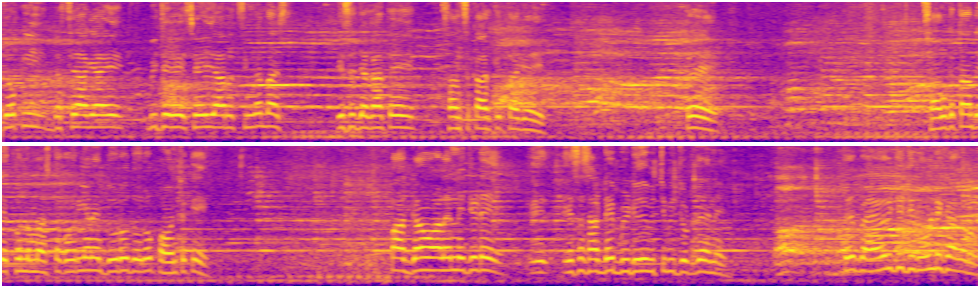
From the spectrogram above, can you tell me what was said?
ਜੋ ਕਿ ਦੱਸਿਆ ਗਿਆ ਹੈ ਵੀ ਜੇ 6000 ਸਿੰਘਾਂ ਦਾ ਇਸ- ਜਗ੍ਹਾ ਤੇ ਸੰਸਕਾਰ ਕੀਤਾ ਗਿਆ ਹੈ। ਤੇ ਸੰਗਤਾਂ ਦੇਖੋ ਨਮਸਤਕ ਹੋ ਰਹੀਆਂ ਨੇ, ਦੂਰੋਂ ਦੂਰੋਂ ਪਹੁੰਚ ਕੇ। ਭਾਗਾਂ ਵਾਲੇ ਨੇ ਜਿਹੜੇ ਇਸ ਸਾਡੇ ਵੀਡੀਓ ਦੇ ਵਿੱਚ ਵੀ ਜੁੜਦੇ ਨੇ। ਤੇ ਵਾਹਿਗੁਰੂ ਜੀ ਜ਼ਰੂਰ ਲਿਖਿਆ ਕਰੋ।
